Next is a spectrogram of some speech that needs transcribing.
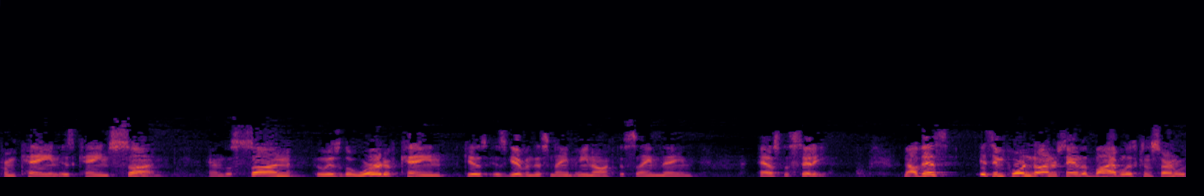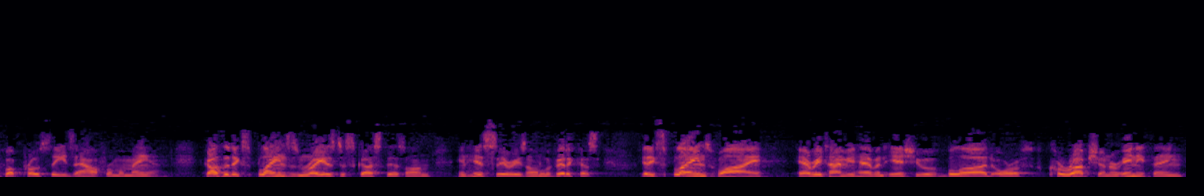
from Cain is Cain's son. And the son, who is the word of Cain, gives, is given this name Enoch, the same name as the city. Now this, it's important to understand the Bible is concerned with what proceeds out from a man. It explains, and Ray has discussed this on in his series on Leviticus, it explains why every time you have an issue of blood or of corruption or anything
